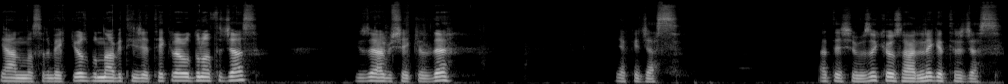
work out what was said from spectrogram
Yanmasını bekliyoruz. Bunlar bitince tekrar odun atacağız. Güzel bir şekilde yakacağız. Ateşimizi köz haline getireceğiz.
